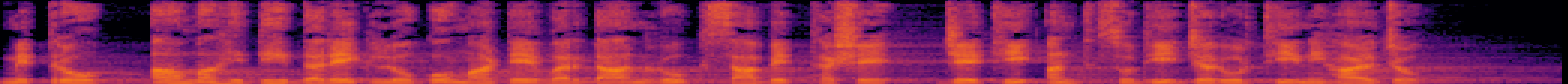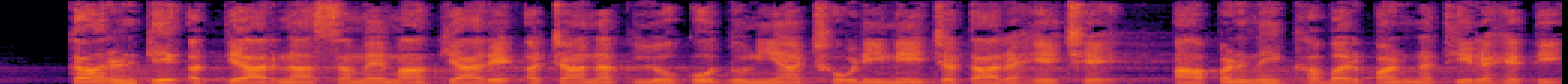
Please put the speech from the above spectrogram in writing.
મિત્રો, આ માહિતી દરેક લોકો માટે વરદાનરૂપ સાબિત થશે, જેથી અંત સુધી જરૂરથી નિહાળજો. કારણ કે અત્યારના સમયમાં ક્યારે અચાનક લોકો દુનિયા છોડીને જતા રહે છે, આપણને ખબર પણ નથી રહેતી.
